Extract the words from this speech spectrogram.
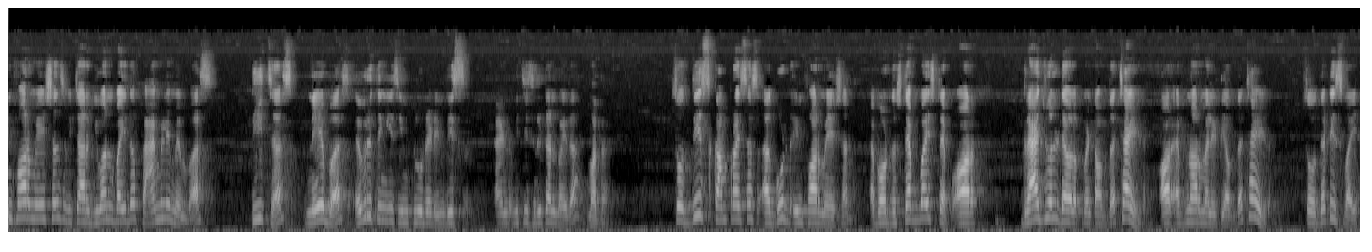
informations which are given by the family members, teachers, neighbors everything is included in this and which is written by the mother. So, this comprises a good information about the step by step or gradual development of the child or abnormality of the child. So, that is why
